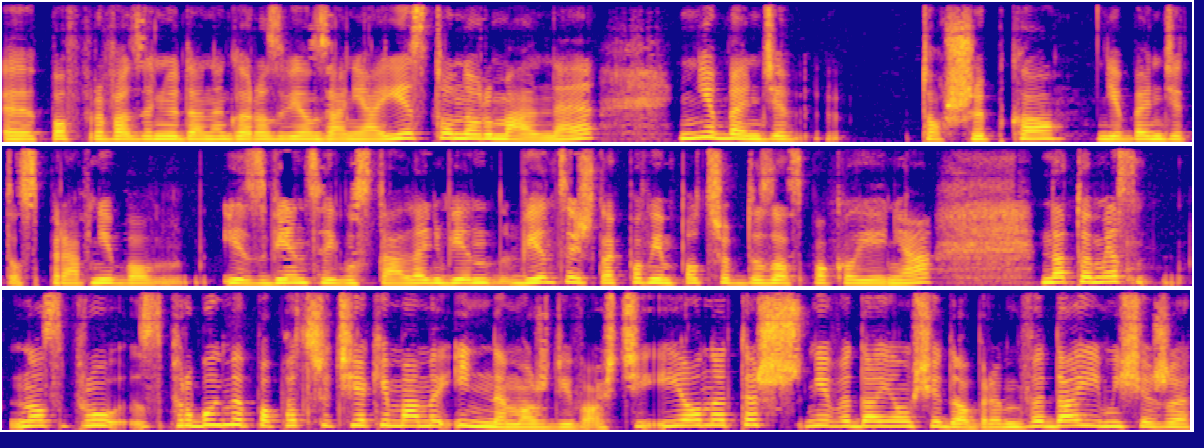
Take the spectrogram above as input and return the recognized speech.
e, po wprowadzeniu danego rozwiązania. Jest to normalne, nie będzie to szybko, nie będzie to sprawnie, bo jest więcej ustaleń, więcej, że tak powiem, potrzeb do zaspokojenia. Natomiast no, spróbujmy popatrzeć, jakie mamy inne możliwości i one też nie wydają się dobre. Wydaje mi się, że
